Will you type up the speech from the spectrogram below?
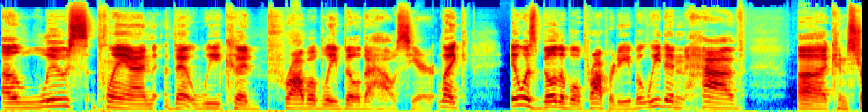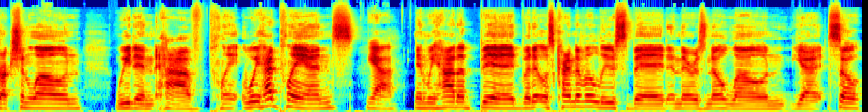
a loose plan that we could probably build a house here. Like it was buildable property, but we didn't have a construction loan. We didn't have plan. We had plans Yeah. and we had a bid, but it was kind of a loose bid, and there was no loan yet. So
